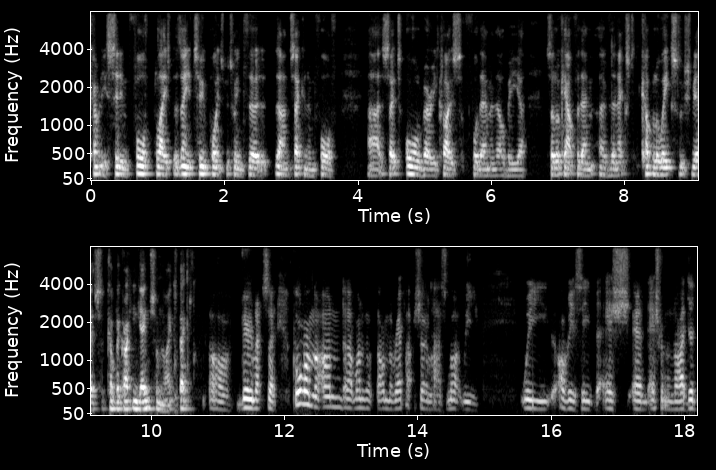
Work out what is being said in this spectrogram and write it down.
currently sit in fourth place, but there's only two points between third, um, second, and fourth. Uh, so it's all very close for them, and they'll be uh, so look out for them over the next couple of weeks, which should be a couple of cracking games from them, I expect. Oh, very much so. Paul, on the on one of the, on the wrap up show last night, we we obviously Ash and Ashwin and I did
